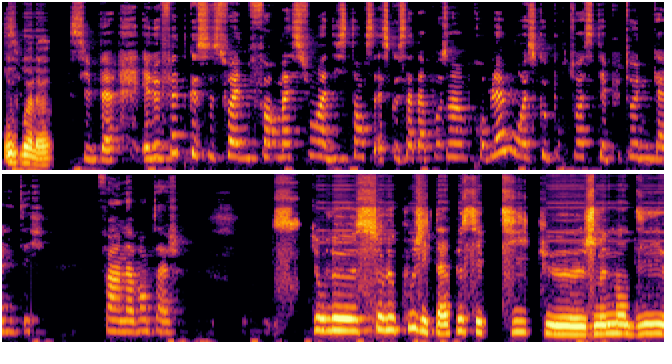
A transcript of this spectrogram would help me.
voilà. Super. Et le fait que ce soit une formation à distance, est-ce que ça t'a posé un problème ou est-ce que pour toi, c'était plutôt une qualité? Enfin, un avantage? Sur le, sur le coup, j'étais un peu sceptique. je me demandais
